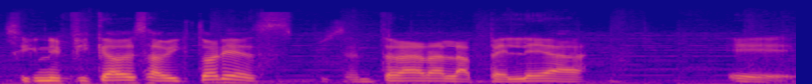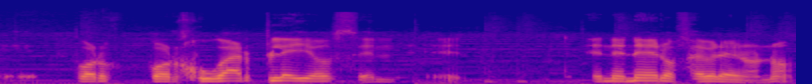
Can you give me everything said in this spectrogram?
significado esa victoria es pues, entrar a la pelea eh, por, por, jugar playoffs en, en, enero, febrero, ¿no?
